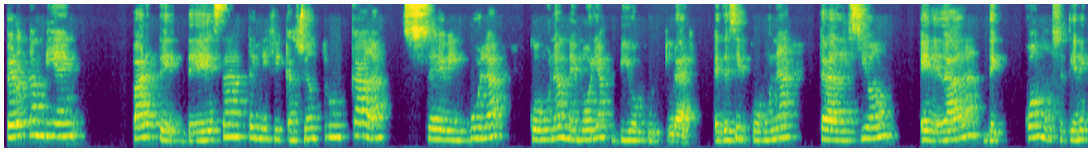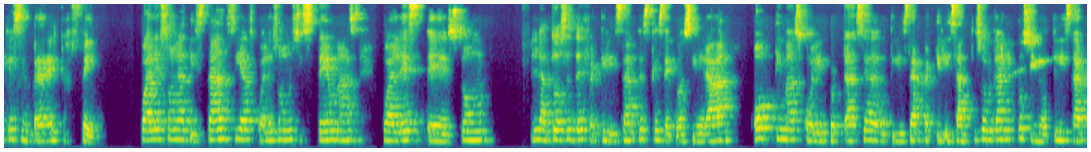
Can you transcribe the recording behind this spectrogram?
Pero también parte de esa tecnificación truncada se vincula con una memoria biocultural, es decir, con una tradición heredada de cómo se tiene que sembrar el café, cuáles son las distancias, cuáles son los sistemas, cuáles eh, son las dosis de fertilizantes que se consideran óptimas o la importancia de utilizar fertilizantes orgánicos y no utilizar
